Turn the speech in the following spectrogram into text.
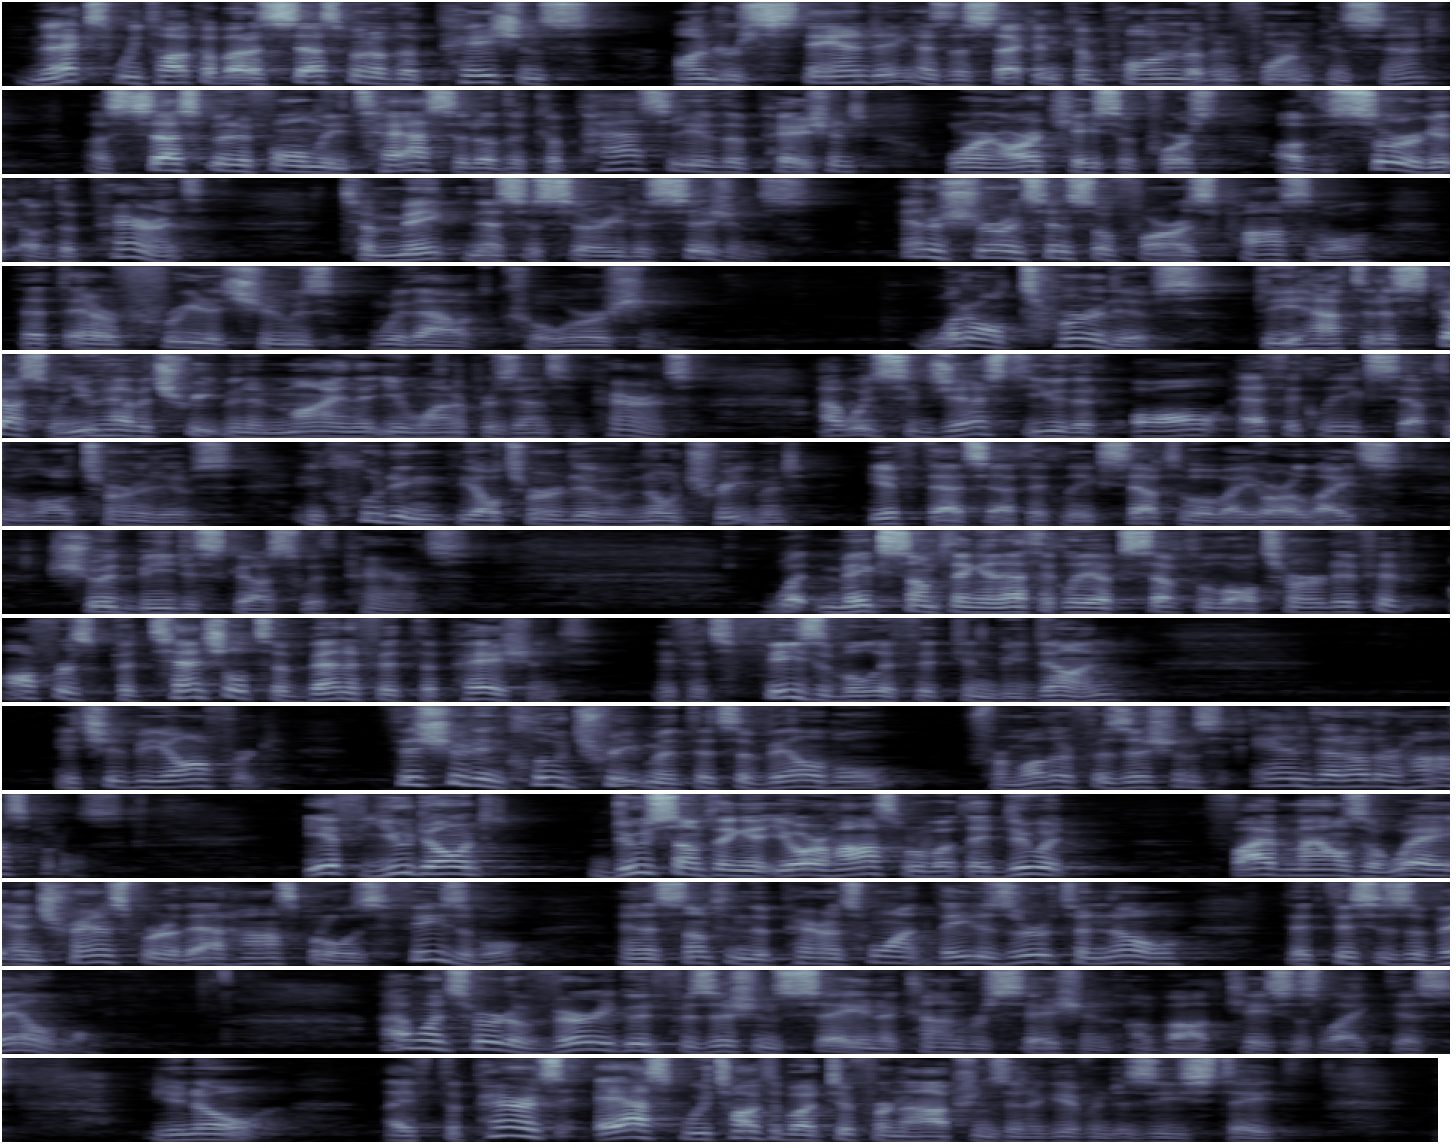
Next, we talk about assessment of the patient's understanding as the second component of informed consent. Assessment, if only tacit, of the capacity of the patient, or in our case, of course, of the surrogate, of the parent, to make necessary decisions. And assurance, insofar as possible, that they are free to choose without coercion. What alternatives do you have to discuss when you have a treatment in mind that you want to present to parents? I would suggest to you that all ethically acceptable alternatives, including the alternative of no treatment, if that's ethically acceptable by your lights, should be discussed with parents. What makes something an ethically acceptable alternative? It offers potential to benefit the patient. If it's feasible, if it can be done, it should be offered. This should include treatment that's available from other physicians and at other hospitals. If you don't do something at your hospital, but they do it five miles away and transfer to that hospital is feasible, and it's something the parents want, they deserve to know that this is available. I once heard a very good physician say in a conversation about cases like this, you know, if the parents ask, we talked about different options in a given disease state,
